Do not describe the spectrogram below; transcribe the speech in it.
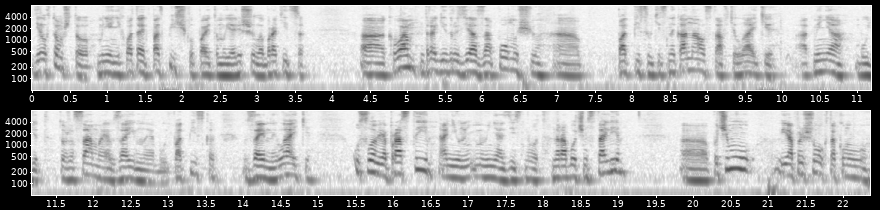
Дело в том, что мне не хватает подписчиков, поэтому я решил обратиться а, к вам, дорогие друзья, за помощью. А, подписывайтесь на канал, ставьте лайки. От меня будет то же самое, взаимная будет подписка, взаимные лайки. Условия простые, они у меня здесь ну, вот, на рабочем столе. А, почему я пришел к такому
